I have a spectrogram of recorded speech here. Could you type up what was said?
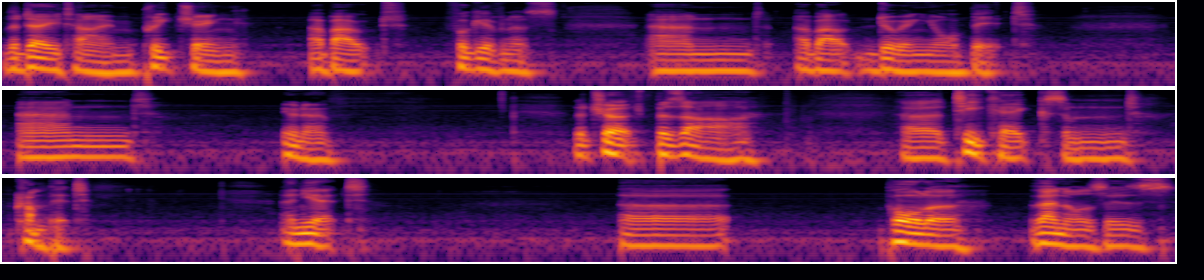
the daytime preaching about forgiveness and about doing your bit. And, you know, the church bazaar, uh, tea cakes and crumpet. And yet, uh, Paula Reynolds is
